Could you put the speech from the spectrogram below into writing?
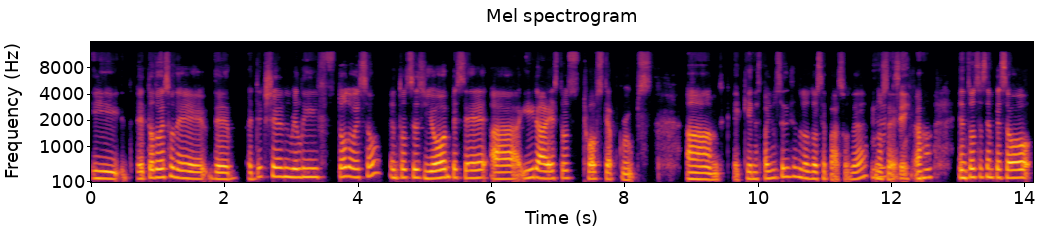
y eh, todo eso de, de, addiction relief, todo eso. Entonces yo empecé a ir a estos 12-step groups, que en español se dicen los 12 pasos, ¿verdad? No sé. Sí. Entonces empezó,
